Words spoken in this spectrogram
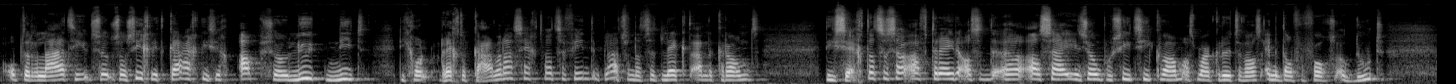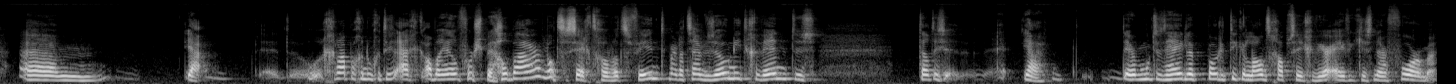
op de relatie. Zo- Zo'n Sigrid Kaag die zich absoluut niet, die gewoon recht op camera zegt wat ze vindt, in plaats van dat ze het lekt aan de krant. Die zegt dat ze zou aftreden als, het, eh, als zij in zo'n positie kwam, als Mark Rutte was, en het dan vervolgens ook doet. Ehm, ja, grappig genoeg, het is eigenlijk allemaal heel voorspelbaar, want ze zegt gewoon wat ze vindt, maar dat zijn we zo niet gewend. Dus dat is, ja, daar moet het hele politieke landschap zich weer eventjes naar vormen.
